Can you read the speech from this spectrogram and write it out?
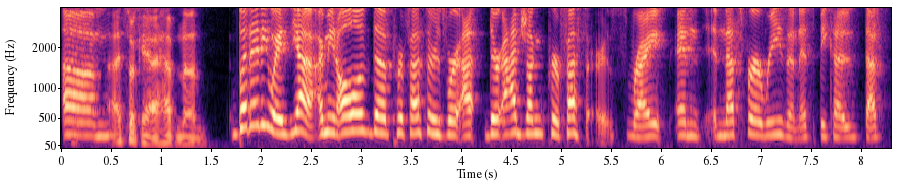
Um, That's okay. I have none. but anyways, yeah, I mean, all of the professors were at, they're adjunct professors, right? And and that's for a reason. It's because that's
